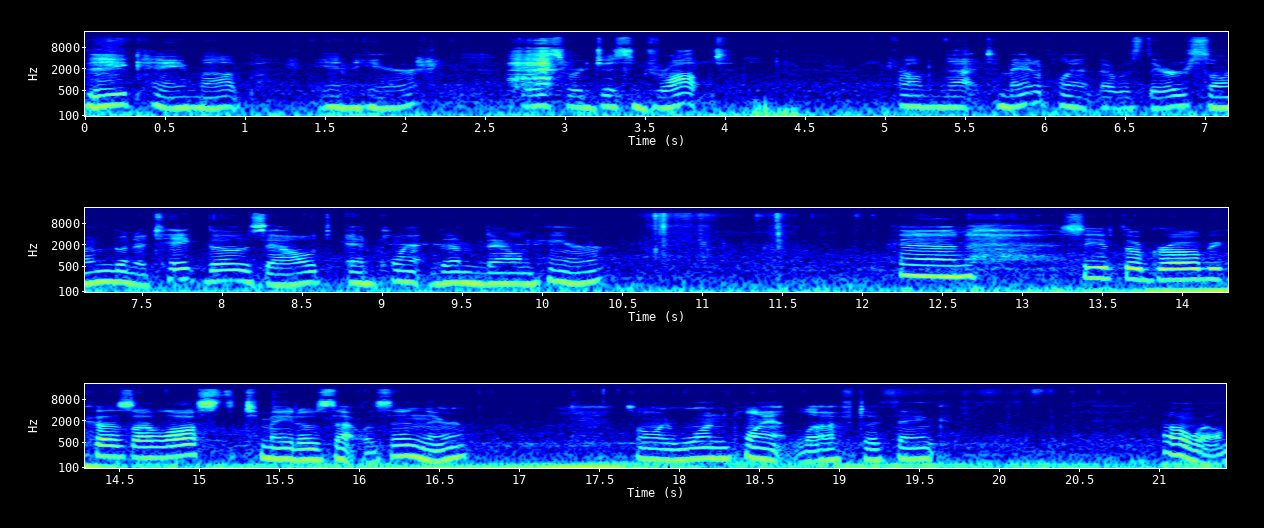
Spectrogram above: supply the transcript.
They came up in here. Those were just dropped from that tomato plant that was there. So I'm going to take those out and plant them down here. And see if they'll grow because I lost the tomatoes that was in there. There's only one plant left, I think. Oh well.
